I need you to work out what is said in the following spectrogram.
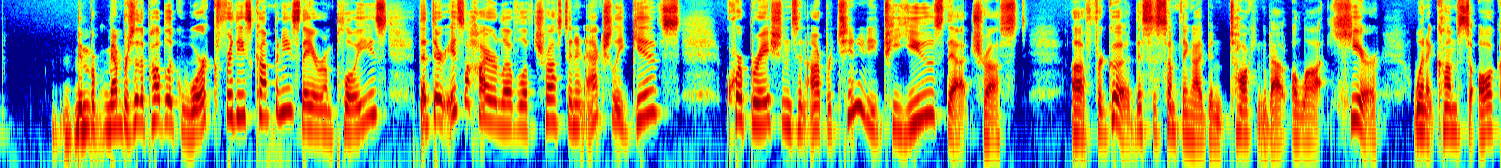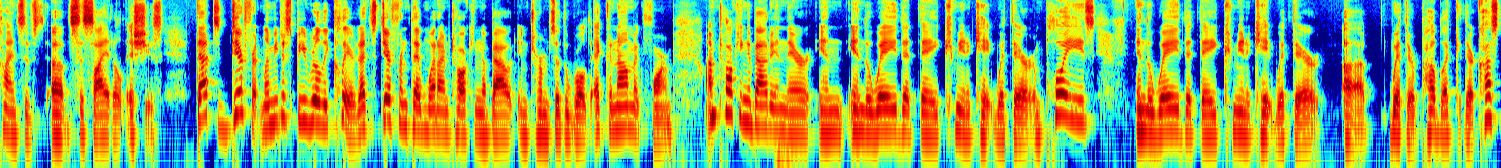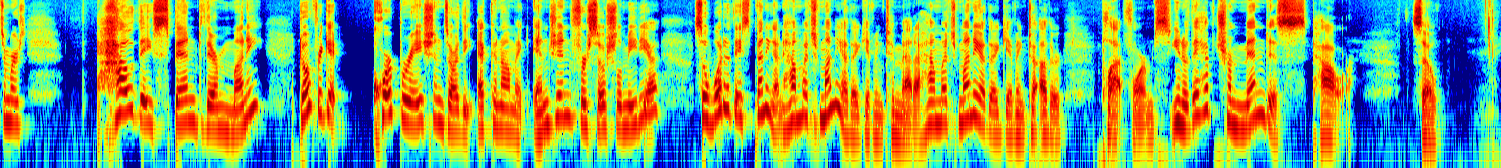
mem- members of the public work for these companies they are employees that there is a higher level of trust and it actually gives corporations an opportunity to use that trust uh, for good. This is something I've been talking about a lot here when it comes to all kinds of, of societal issues. That's different. Let me just be really clear. That's different than what I'm talking about in terms of the World Economic Forum. I'm talking about in their in in the way that they communicate with their employees, in the way that they communicate with their uh, with their public, their customers, how they spend their money. Don't forget, corporations are the economic engine for social media. So what are they spending on? How much money are they giving to Meta? How much money are they giving to other platforms? You know, they have tremendous power. So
